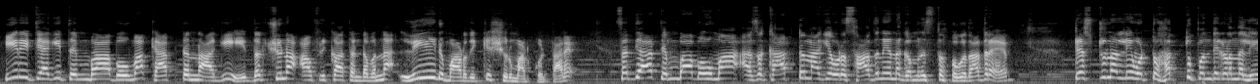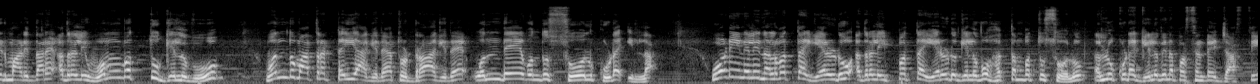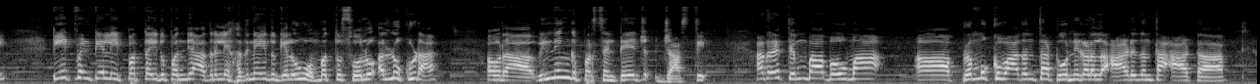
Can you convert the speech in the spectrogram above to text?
ಈ ರೀತಿಯಾಗಿ ತೆಂಬಾ ಬೌಮಾ ಕ್ಯಾಪ್ಟನ್ ಆಗಿ ದಕ್ಷಿಣ ಆಫ್ರಿಕಾ ತಂಡವನ್ನ ಲೀಡ್ ಮಾಡೋದಕ್ಕೆ ಶುರು ಮಾಡ್ಕೊಳ್ತಾರೆ. ಸದ್ಯ ತೆಂಬಾ ಬೌಮಾ ಆಸ್ ಅ ಕ್ಯಾಪ್ಟನ್ ಆಗಿ ಅವರ ಸಾಧನೆಯನ್ನು ಗಮನಿಸ್ತಾ ಹೋಗೋದಾದ್ರೆ ಟೆಸ್ಟ್ನಲ್ಲಿ ಒಟ್ಟು ಹತ್ತು ಪಂದ್ಯಗಳನ್ನು ಲೀಡ್ ಮಾಡಿದ್ದಾರೆ. ಅದರಲ್ಲಿ ಒಂಬತ್ತು ಗೆಲುವು, ಒಂದು ಮಾತ್ರ ಟೈ ಆಗಿದೆ ಅಥವಾ ಡ್ರಾ ಆಗಿದೆ. ಒಂದೇ ಒಂದು ಸೋಲು ಕೂಡ ಇಲ್ಲ. ಓಡಿನಲ್ಲಿ ನಲವತ್ತ ಎರಡು, ಅದರಲ್ಲಿ ಇಪ್ಪತ್ತ ಎರಡು ಗೆಲುವು, ಹತ್ತೊಂಬತ್ತು ಸೋಲು. ಅಲ್ಲೂ ಕೂಡ ಗೆಲುವಿನ ಪರ್ಸೆಂಟೇಜ್ ಜಾಸ್ತಿ. ಟಿ ಟ್ವೆಂಟಿಯಲ್ಲಿ ಇಪ್ಪತ್ತೈದು ಪಂದ್ಯ, ಅದರಲ್ಲಿ ಹದಿನೈದು ಗೆಲುವು, ಒಂಬತ್ತು ಸೋಲು. ಅಲ್ಲೂ ಕೂಡ ಅವರ ವಿನ್ನಿಂಗ್ ಪರ್ಸೆಂಟೇಜ್ ಜಾಸ್ತಿ. ಆದರೆ ತೆಂಬಾ ಬೌಮ ಪ್ರಮುಖವಾದಂಥ ಟೂರ್ನಿಗಳಲ್ಲಿ ಆಡಿದಂಥ ಆಟ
